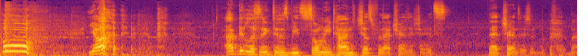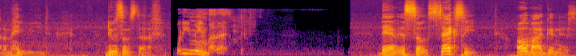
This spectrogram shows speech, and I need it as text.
Whew. Y'all, I've been listening to this beat so many times just for that transition. It's that transition about make me do some stuff. What do you mean by that? Damn, it's so sexy. Oh my goodness.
